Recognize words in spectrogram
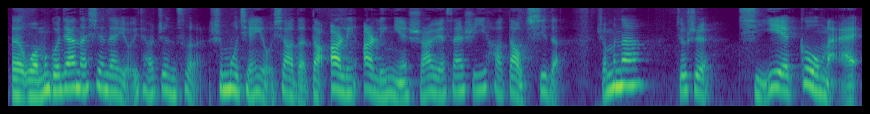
呃，我们国家呢现在有一条政策是目前有效的，到二零二零年十二月三十一号到期的。什么呢？就是企业购买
